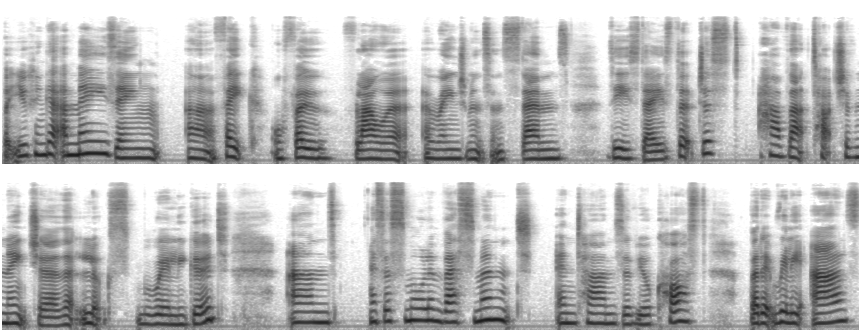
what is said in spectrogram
But you can get amazing uh, fake or faux flower arrangements and stems these days that just have that touch of nature that looks really good. And it's a small investment in terms of your cost, but it really adds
